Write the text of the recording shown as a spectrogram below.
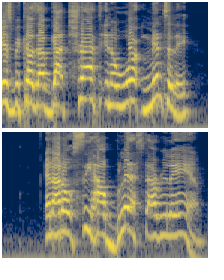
It's because I've got trapped in a warp mentally and I don't see how blessed I really am.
